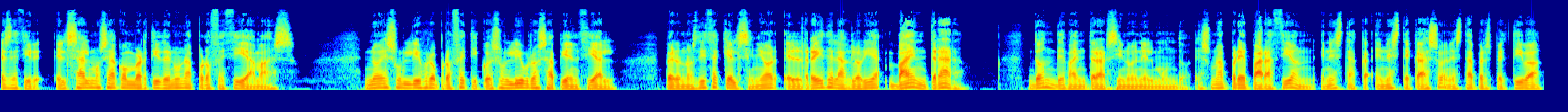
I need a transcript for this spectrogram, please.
Es decir, el Salmo se ha convertido en una profecía más no es un libro profético, es un libro sapiencial, pero nos dice que el Señor, el Rey de la Gloria, va a entrar. ¿Dónde va a entrar sino en el mundo? Es una preparación, en, en este caso, en esta perspectiva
